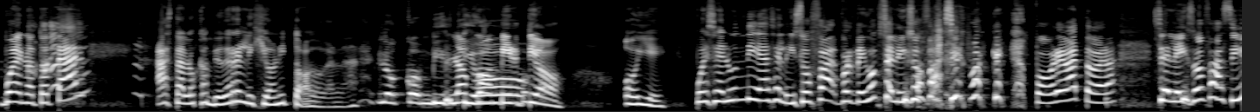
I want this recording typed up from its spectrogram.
Bueno, total, hasta lo cambió de religión y todo, ¿verdad? Lo convirtió. Lo convirtió. Oye, pues él un día se le hizo fácil, porque digo, se le hizo fácil porque, pobre vato, ¿verdad? Se le hizo fácil,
